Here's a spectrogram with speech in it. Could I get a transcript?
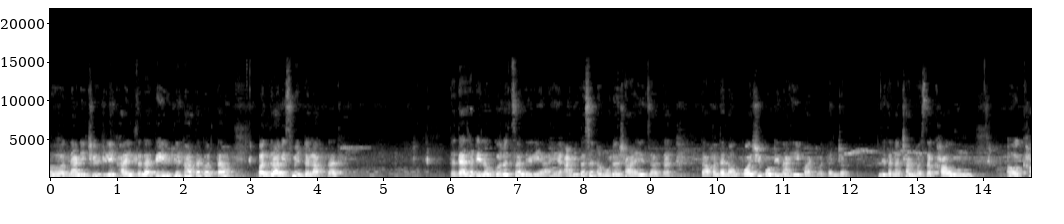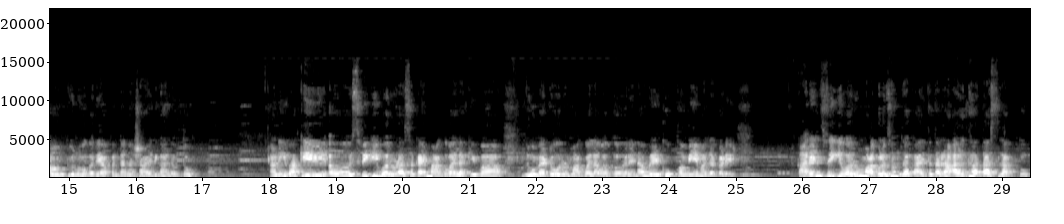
ज्ञानेची इडली खाईल. त्याला ती इडली खाता करता पंधरा वीस मिनटं लागतात. तर त्यासाठी लवकरच चाललेली आहे. आणि कसं ना मुलं शाळेत जातात. तर आपण त्यांना उपवाशी पोटी नाही पाठवत. त्यांच्या म्हणजे त्यांना छान मस्त खाऊन खाऊन पिऊन वगैरे आपण त्यांना शाळेत घालवतो. आणि बाकी स्विगीवरून असं काय मागवायला किंवा झोमॅटोवरून मागवायला वगैरे ना वेळ खूप कमी आहे माझ्याकडे. कारण स्विगीवरून मागवलं समजा काय तर त्याला अर्धा तास लागतो.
